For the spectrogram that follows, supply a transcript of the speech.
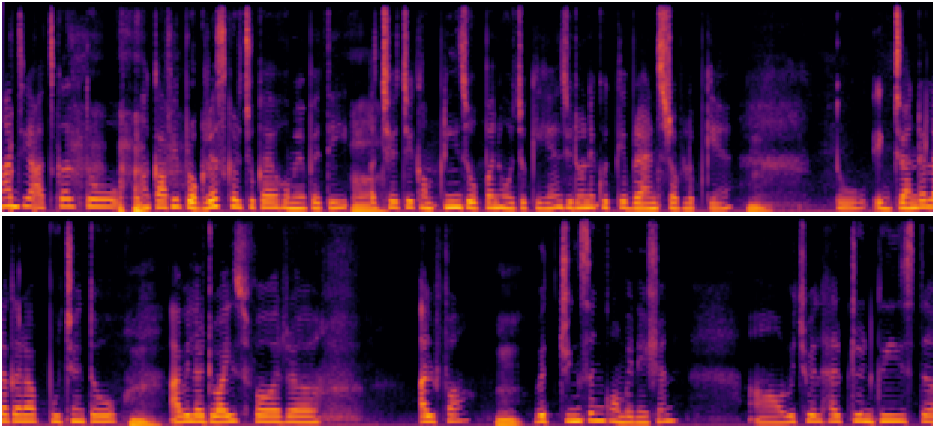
हाँ जी आजकल तो काफ़ी प्रोग्रेस कर चुका है होम्योपैथी। अच्छे अच्छे कंपनीज़ ओपन हो चुकी हैं जिन्होंने खुद के ब्रांड्स डेवलप किए हैं। हम्म, तो एक जनरल अगर आप पूछें तो I will advise for alpha with चिंगसंग combination uh, which will help to increase the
